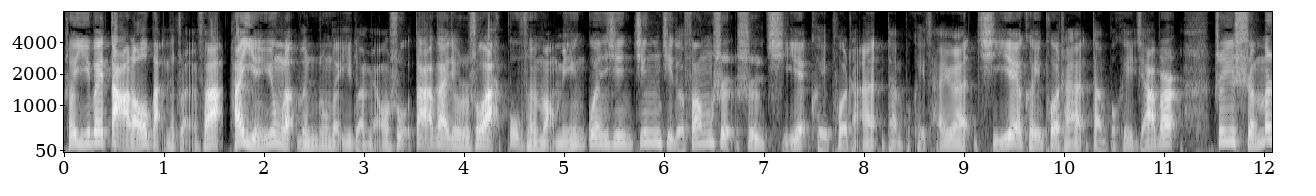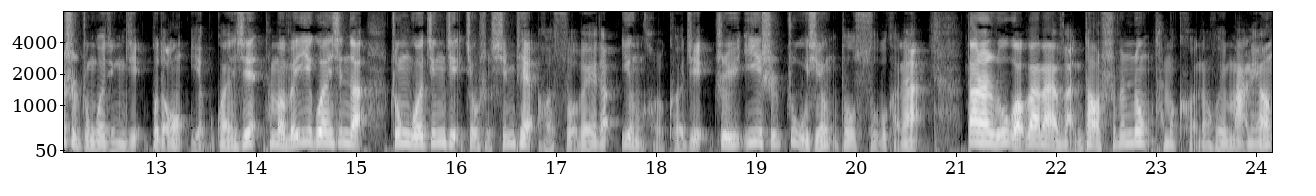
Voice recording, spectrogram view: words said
说一位大老板的转发，还引用了文中的一段描述，大概就是说啊，部分网民关心经济的方式是企业可以破产，但不可以裁员；企业可以破产，但不可以加班。至于什么是中国经济，不懂也不关心。他们唯一关心的中国经济就是芯片和所谓的硬核科技。至于衣食住行，都俗不可耐。当然，如果外卖晚到十分钟，他们可能会骂娘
